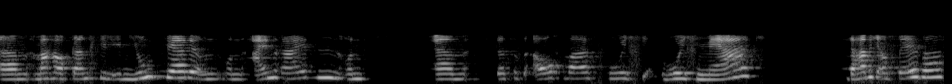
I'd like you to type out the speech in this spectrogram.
ähm, mache auch ganz viel eben Jungpferde und, und Einreiten und ähm, das ist auch was, wo ich, wo ich merke, da habe ich auch selber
